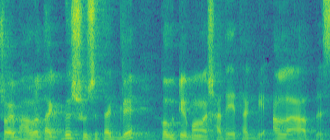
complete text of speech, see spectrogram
সবাই ভালো থাকবে, সুস্থ থাকবে, কবিটি বাংলার সাথেই থাকবে। আল্লাহ হাফেজ।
